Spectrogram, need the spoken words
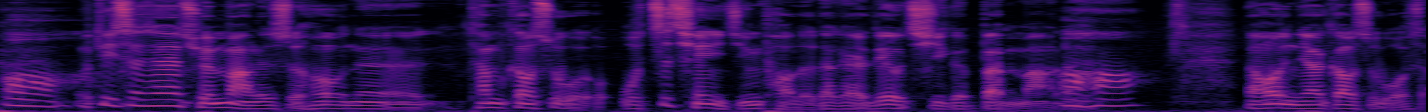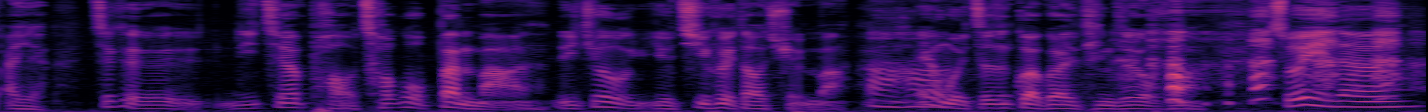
哦，我第一次参加全马的时候呢，他们告诉我，我之前已经跑了大概六七个半马了，然后人家告诉我说，哎呀，这个你只要跑超过半马，你就有机会到全马。因为我真是乖乖的听这个话，所以呢，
